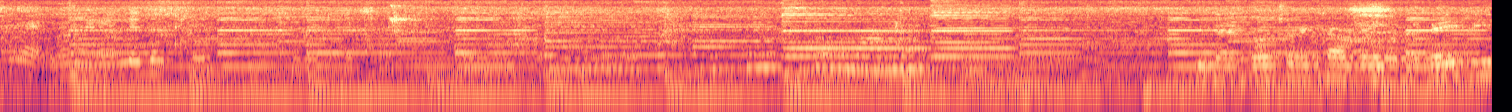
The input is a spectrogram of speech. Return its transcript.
Alright, a little kiss. You're gonna go to recovery with the baby.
